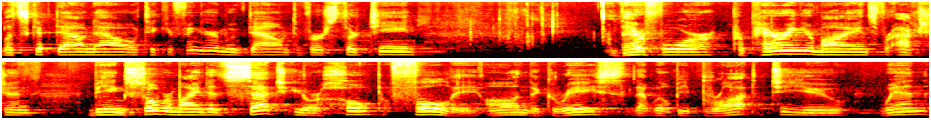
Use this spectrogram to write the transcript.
Let's skip down now. Take your finger, move down to verse 13. Therefore, preparing your minds for action, being sober minded, set your hope fully on the grace that will be brought to you when?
